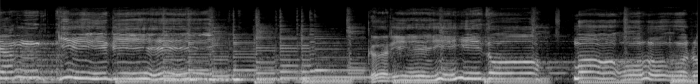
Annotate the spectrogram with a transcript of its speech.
고향길이 그리도 멀어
